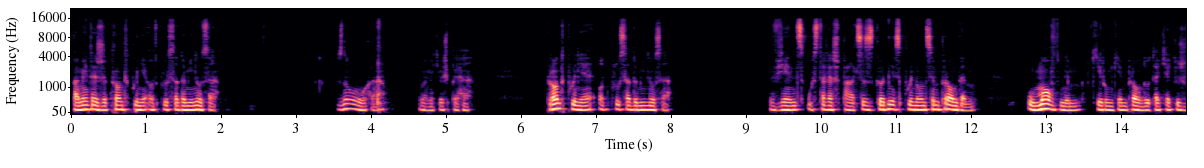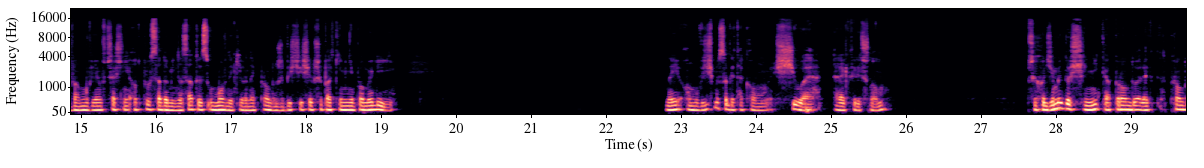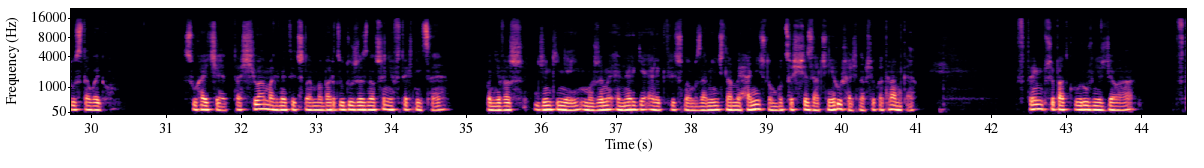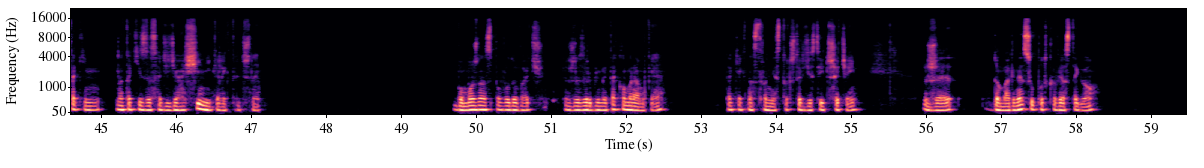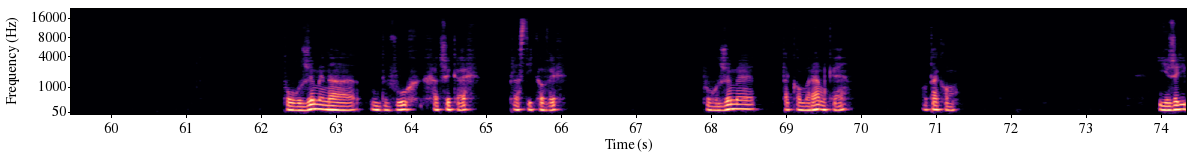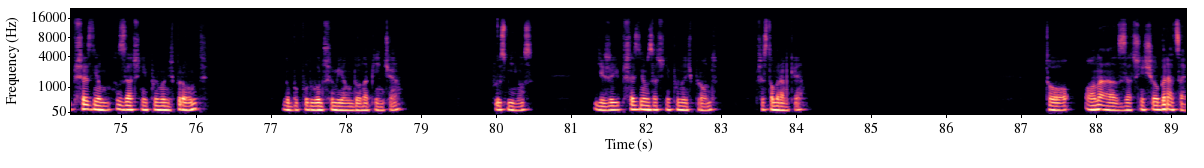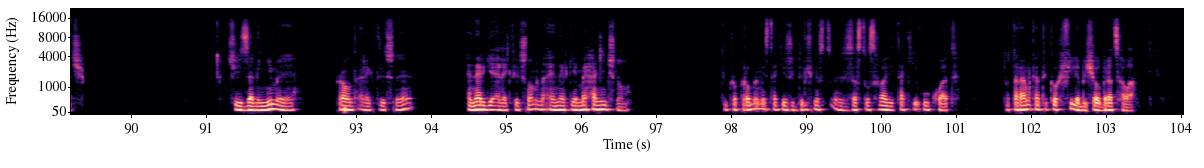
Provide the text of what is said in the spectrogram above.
Pamiętaj, że prąd płynie od plusa do minusa. Znowu mucha. Ja mam jakiegoś pecha. Prąd płynie od plusa do minusa. Więc ustawiasz palce zgodnie z płynącym prądem umownym kierunkiem prądu, tak jak już Wam mówiłem wcześniej, od plusa do minusa to jest umowny kierunek prądu, żebyście się przypadkiem nie pomylili. No i omówiliśmy sobie taką siłę elektryczną. Przechodzimy do silnika prądu, prądu stałego. Słuchajcie, ta siła magnetyczna ma bardzo duże znaczenie w technice, ponieważ dzięki niej możemy energię elektryczną zamienić na mechaniczną, bo coś się zacznie ruszać, na przykład ramka. W tym przypadku również działa w takim, na takiej zasadzie działa silnik elektryczny. Bo można spowodować, że zrobimy taką ramkę, tak jak na stronie 143, że do magnesu podkowiastego położymy na dwóch haczykach plastikowych położymy taką ramkę o taką jeżeli przez nią zacznie płynąć prąd, no bo podłączymy ją do napięcia, plus minus, jeżeli przez nią zacznie płynąć prąd, przez tą ramkę, to ona zacznie się obracać. Czyli zamienimy prąd elektryczny, energię elektryczną na energię mechaniczną. Tylko problem jest taki, że gdybyśmy zastosowali taki układ, to ta ramka tylko chwilę by się obracała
